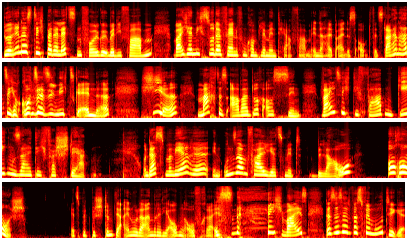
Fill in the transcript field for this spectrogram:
Du erinnerst dich bei der letzten Folge über die Farben, war ich ja nicht so der Fan von Komplementärfarben innerhalb eines Outfits. Daran hat sich auch grundsätzlich nichts geändert. Hier macht es aber durchaus Sinn, weil sich die Farben gegenseitig verstärken. Und das wäre in unserem Fall jetzt mit Blau Orange. Jetzt wird bestimmt der ein oder andere die Augen aufreißen. ich weiß, das ist etwas für Mutige.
